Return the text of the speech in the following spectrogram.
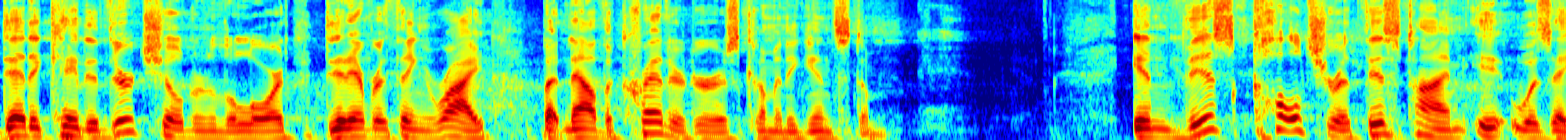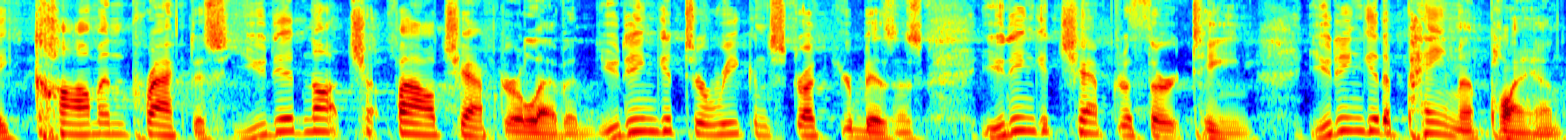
dedicated their children to the Lord, did everything right, but now the creditor is coming against them. In this culture at this time, it was a common practice. You did not ch- file chapter 11. You didn't get to reconstruct your business. You didn't get chapter 13. You didn't get a payment plan.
